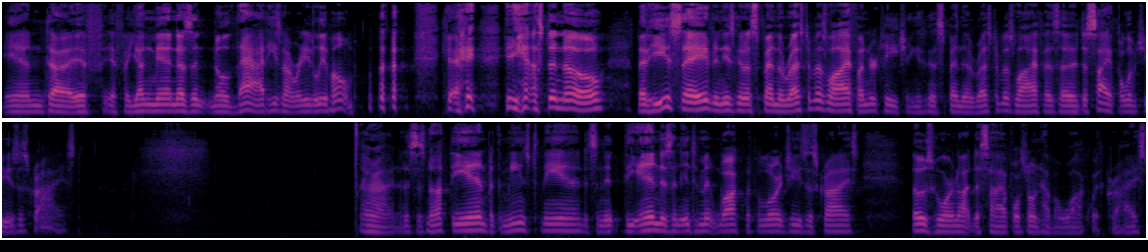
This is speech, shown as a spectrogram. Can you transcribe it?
And uh, if if a young man doesn't know that, he's not ready to leave home. okay, he has to know that he is saved, and he's going to spend the rest of his life under teaching. He's going to spend the rest of his life as a disciple of Jesus Christ. All right, this is not the end, but the means to the end. It's an, the end is an intimate walk with the Lord Jesus Christ. Those who are not disciples don't have a walk with Christ.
